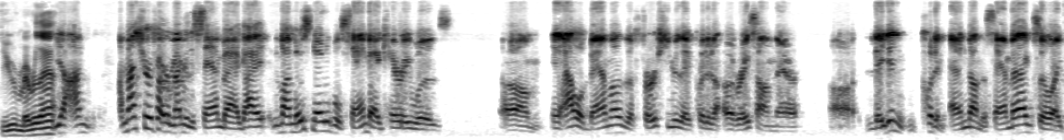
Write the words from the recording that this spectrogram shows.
Do you remember that? yeah, I'm I'm not sure if I remember the sandbag. I my most notable sandbag carry was um, in Alabama. The first year they put a race on there, uh, they didn't put an end on the sandbag. So like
